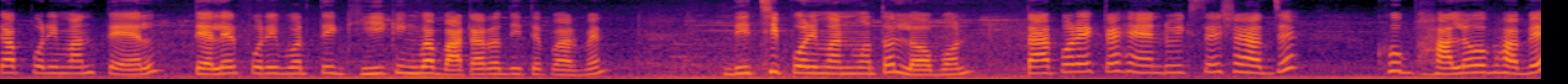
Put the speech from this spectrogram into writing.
কাপ পরিমাণ তেল। তেলের পরিবর্তে ঘি কিংবা বাটারও দিতে পারবেন। দিচ্ছি পরিমাণ মতো লবণ। তারপরে একটা হ্যান্ড উইক্সের সাহায্যে খুব ভালোভাবে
